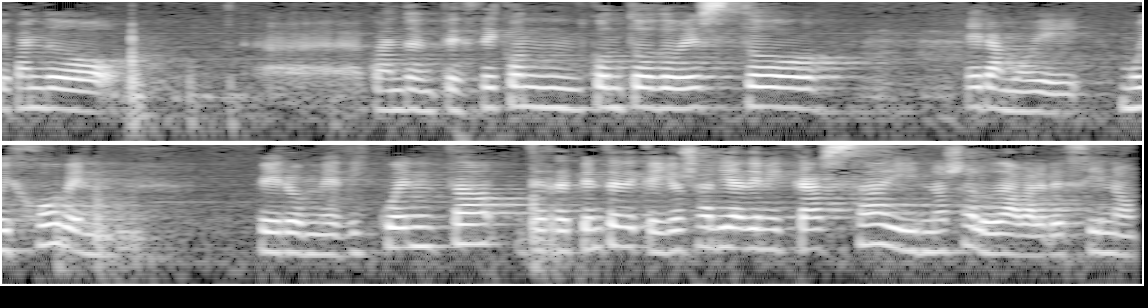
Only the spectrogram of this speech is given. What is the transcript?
Yo cuando, eh, cuando empecé con, con todo esto era muy, muy joven, pero me di cuenta de repente de que yo salía de mi casa y no saludaba al vecino.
